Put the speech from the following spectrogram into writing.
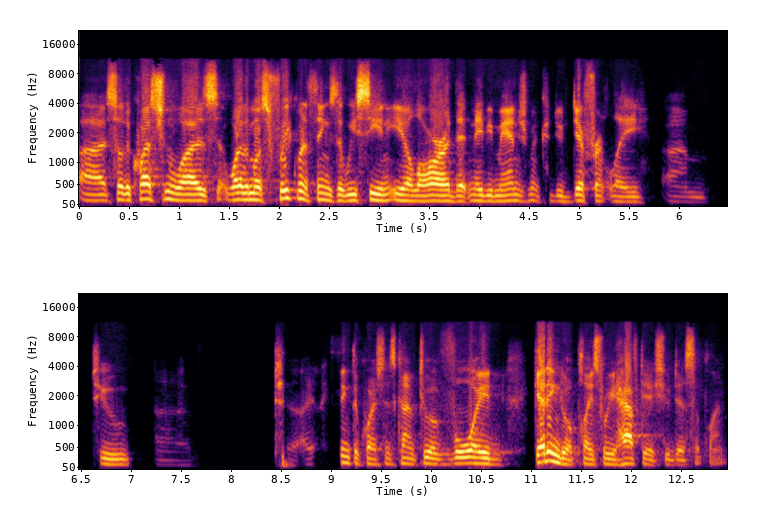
Uh, so the question was, what are the most frequent things that we see in ELR that maybe management could do differently um, to, uh, to, I think the question is kind of to avoid getting to a place where you have to issue discipline.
